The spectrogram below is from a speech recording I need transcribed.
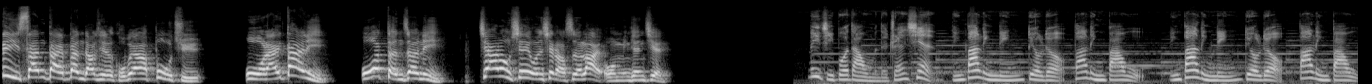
第三代半导体的股票要布局，我来带你，我等着你。加入谢一文谢老师的 Lie，我们明天见。立即拨打我们的专线零八零零六六八零八五零八零零六六八零八五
